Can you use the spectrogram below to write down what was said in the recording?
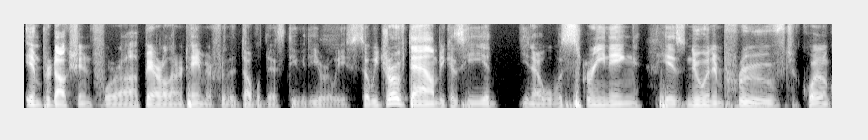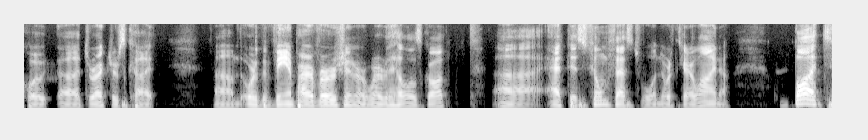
in production for uh, Barrel Entertainment for the double disc DVD release. So we drove down because he had, you know, was screening his new and improved quote unquote uh, director's cut um, or the vampire version or whatever the hell it's called uh, at this film festival in North Carolina. But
